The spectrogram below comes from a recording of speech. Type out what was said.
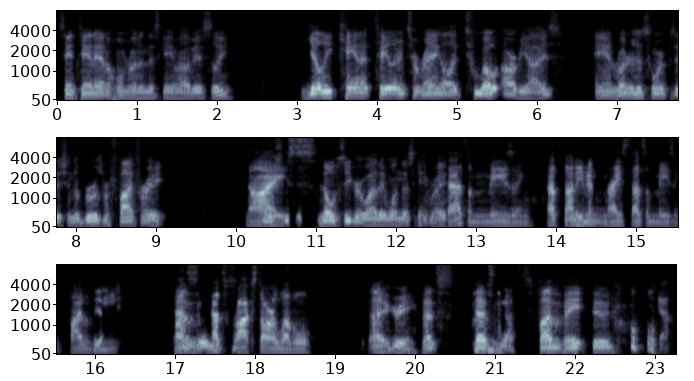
Santana had a home run in this game, obviously. Yelly, Canha, Taylor, and Turang all had two out RBIs and runners in scoring position. The Brewers were five for eight. No Nice. No secret why they won this game, right? That's amazing. That's not Mhm. even nice. That's amazing. Five of Yeah. eight. That's of eight. that's rock star level. I agree. That's that's nuts. Five of eight, dude.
